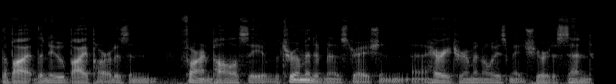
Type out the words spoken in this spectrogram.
the bi- the new bipartisan foreign policy of the Truman administration. Uh, Harry Truman always made sure to send,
